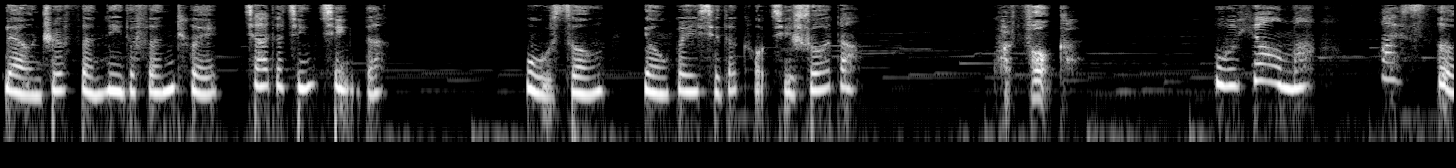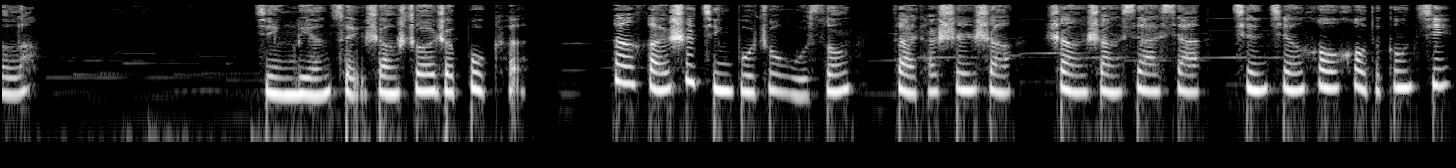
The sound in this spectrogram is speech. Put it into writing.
两只粉腻的粉腿夹得紧紧的。武松用威胁的口气说道：“快放开！”不要嘛，快死了！金莲嘴上说着不肯，但还是禁不住武松在他身上上上下下、前前后后的攻击，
